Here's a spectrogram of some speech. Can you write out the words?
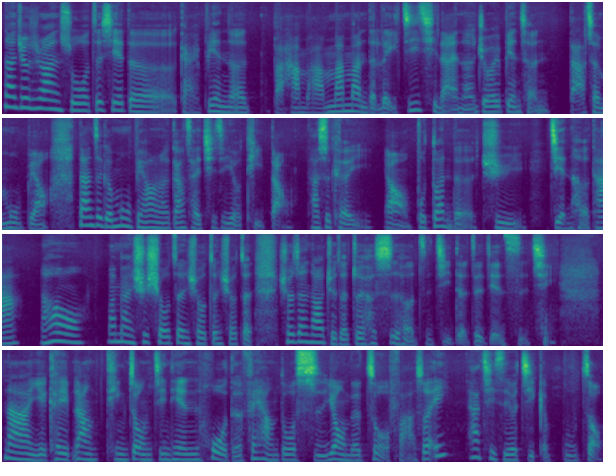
那就算说这些的改变呢，把它把它慢慢的累积起来呢，就会变成达成目标。但这个目标呢，刚才其实有提到，它是可以要不断的去检核它。然后慢慢去修正、修正、修正，修正到觉得最适合自己的这件事情。那也可以让听众今天获得非常多实用的做法。说，诶，它其实有几个步骤，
